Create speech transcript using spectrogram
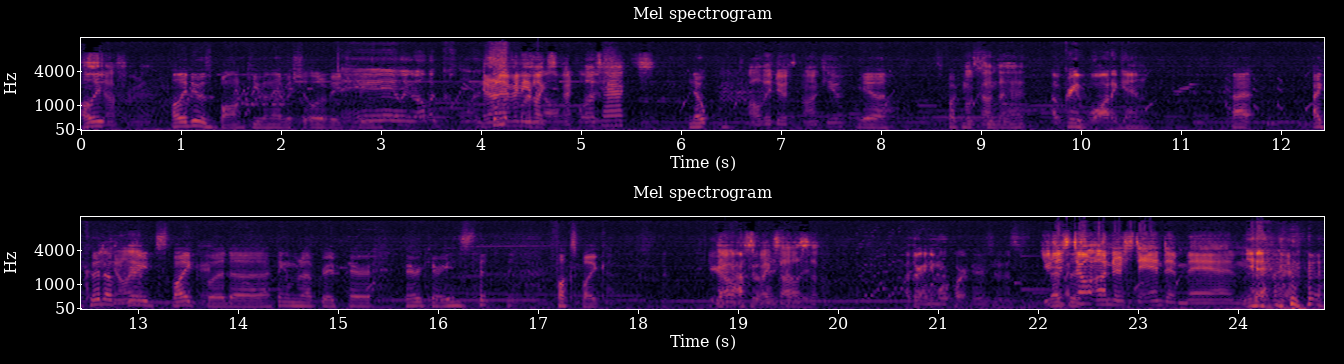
All they, Stuff all they do is bonk you when they have a shitload of HP. hey, look at all the coins. They don't have any like all special attacks. Nope. All they do is bonk you, Yeah. It's fucking bonk on the simple. head. Upgrade Watt again. I, I could You can only upgrade up- Spike, okay. but uh, I think I'm gonna upgrade Para, Parakarry instead. Fuck Spike. You're gonna No, have to Spike's eventually. awesome. Are there any more partners, or this is? You That's just it. don't understand him, man. Yeah.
